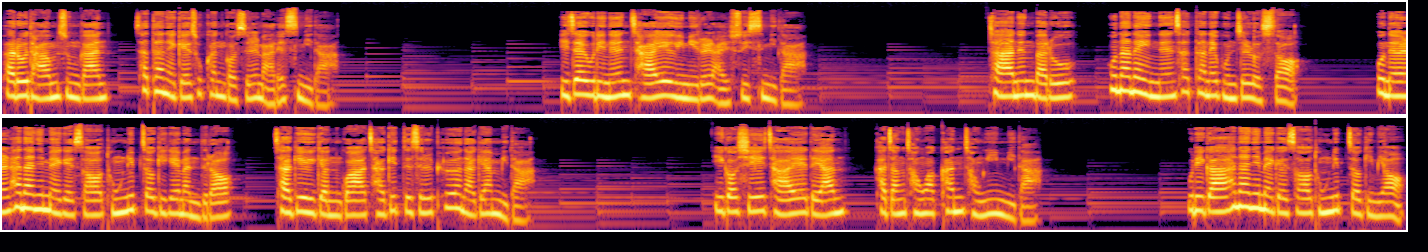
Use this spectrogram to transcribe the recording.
바로 다음 순간 사탄에게 속한 것을 말했습니다. 이제 우리는 자아의 의미를 알 수 있습니다. 자아는 바로 혼 안에 있는 사탄의 본질로서 혼을 하나님에게서 독립적이게 만들어 자기 의견과 자기 뜻을 표현하게 합니다. 이것이 자아에 대한 가장 정확한 정의입니다. 우리가 하나님에게서 독립적이며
